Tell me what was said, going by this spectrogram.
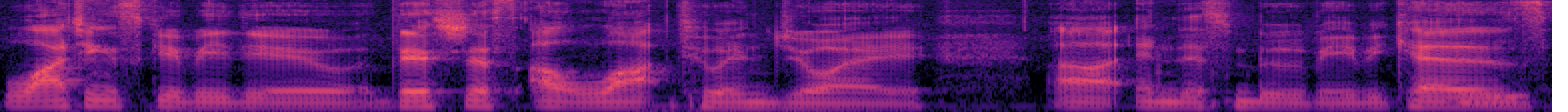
watching Scooby Doo, there's just a lot to enjoy uh, in this movie because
